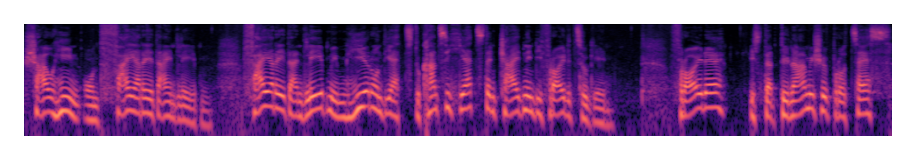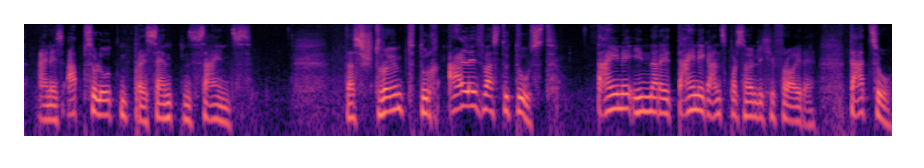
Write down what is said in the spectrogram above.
Schau hin und feiere dein Leben. Feiere dein Leben im Hier und Jetzt. Du kannst dich jetzt entscheiden, in die Freude zu gehen. Freude ist der dynamische Prozess eines absoluten präsenten Seins. Das strömt durch alles, was du tust. Deine innere, deine ganz persönliche Freude. Dazu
